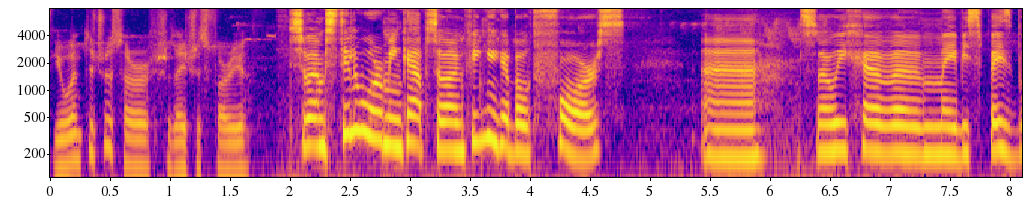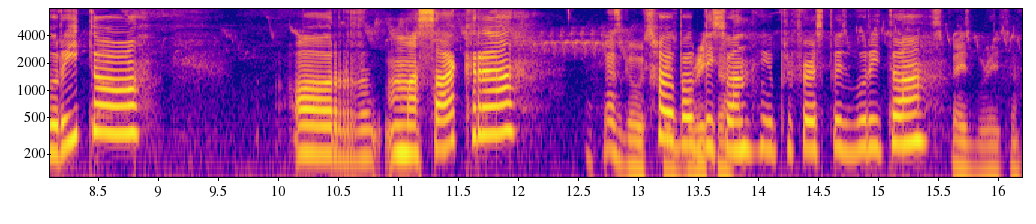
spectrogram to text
you want to choose or should I choose for you? So I'm still warming up, so I'm thinking about force. Uh, so we have uh, maybe Space Burrito or Massacre. Let's go with Space How about burrito. this one? You prefer Space Burrito? Space Burrito.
